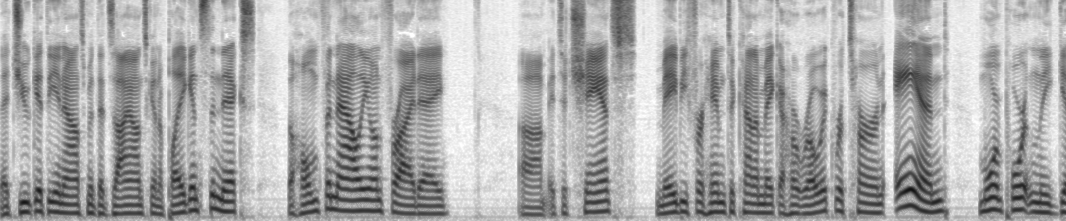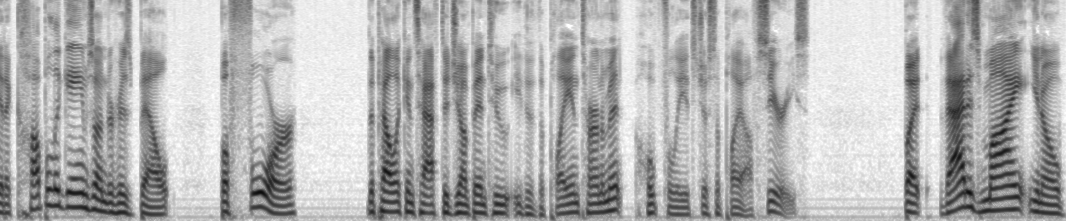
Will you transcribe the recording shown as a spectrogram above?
that you get the announcement that Zion's going to play against the Knicks, the home finale on Friday. Um, it's a chance maybe for him to kind of make a heroic return and more importantly get a couple of games under his belt before the Pelicans have to jump into either the play-in tournament, hopefully it's just a playoff series. But that is my, you know,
